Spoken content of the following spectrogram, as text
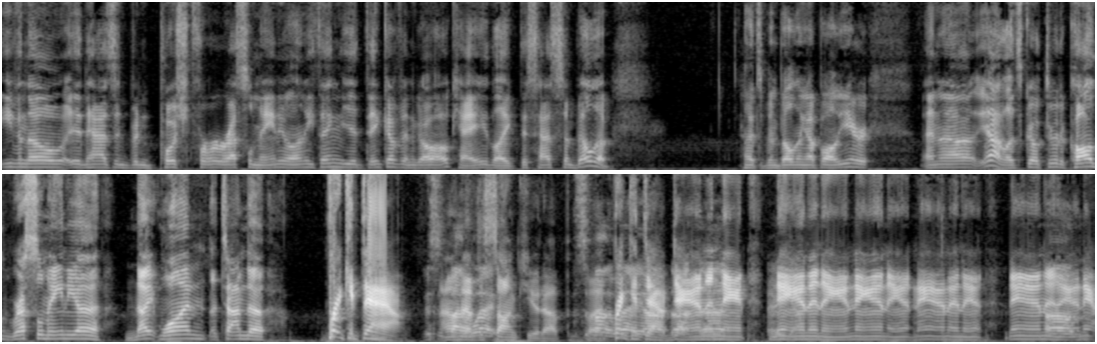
even though it hasn't been pushed for WrestleMania or anything, you'd think of and go, okay, like this has some buildup. It's been building up all year. And uh, yeah, let's go through the called WrestleMania Night One. The time to break it down. This is, I don't the have way- the song queued up, This but the break way, it down. uh, Dan the- and uh, nan, nan and nan, nan and nan and nan, nan and Um, nan.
